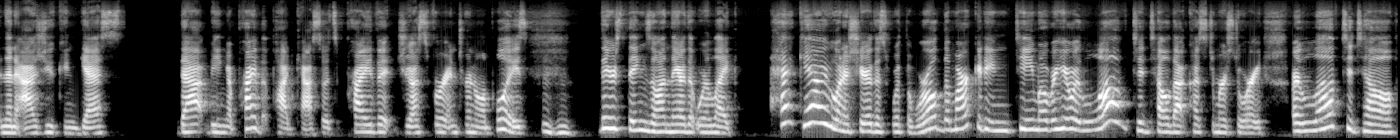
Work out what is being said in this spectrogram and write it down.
And then, as you can guess, that being a private podcast, so it's private just for internal employees, mm-hmm there's things on there that we're like, heck yeah, we want to share this with the world. The marketing team over here would love to tell that customer story or love to tell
